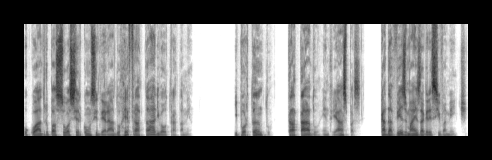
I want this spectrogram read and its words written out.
o quadro passou a ser considerado refratário ao tratamento. E, portanto, tratado, entre aspas, cada vez mais agressivamente.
